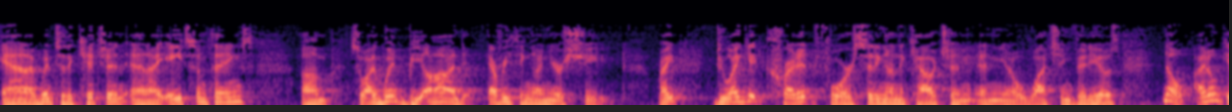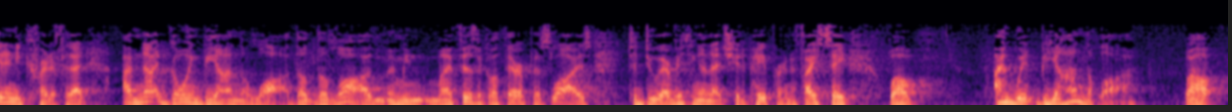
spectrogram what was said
and I went to the kitchen and I ate some things. Um, so I went beyond everything on your sheet right? Do I get credit for sitting on the couch and, and, you know, watching videos? No, I don't get any credit for that. I'm not going beyond the law. The, the law, I mean, my physical therapist law is to do everything on that sheet of paper. And if I say, well, I went beyond the law, well,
